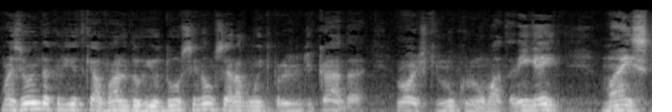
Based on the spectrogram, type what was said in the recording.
mas eu ainda acredito que a Vale do Rio Doce não será muito prejudicada. Lógico que lucro não mata ninguém, mas,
